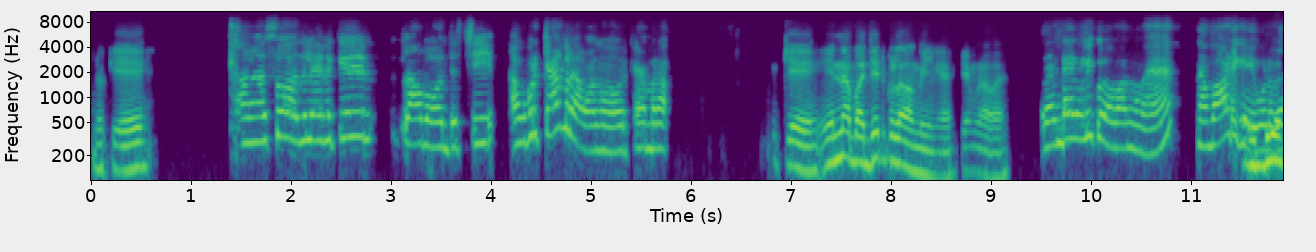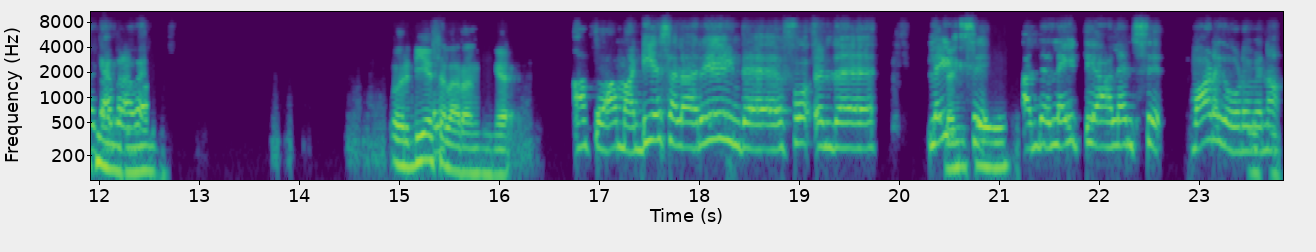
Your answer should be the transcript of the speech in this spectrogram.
ஓகே சோ அதுல எனக்கு லாபம் வந்துருச்சு. அதுக்கப்புறம் கேமரா வாங்குவேன் ஒரு கேமரா ஓகே என்ன பட்ஜெட்குள்ள வாங்குவீங்க கேமராவை ரெண்டாயிரம் வழிக்குள்ள வாங்குவேன். நான் வாடகை விடுவேன் கேமராவை ஒரு டிஎஸ்எல்ஆர் வாங்குவீங்க. ஓகே ஆமா. டிஎஸ்எல்ஆர் இந்த இந்த லைட்ஸ் அந்த லைட் லென்ஸ் வாடகை விட வேணாம்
